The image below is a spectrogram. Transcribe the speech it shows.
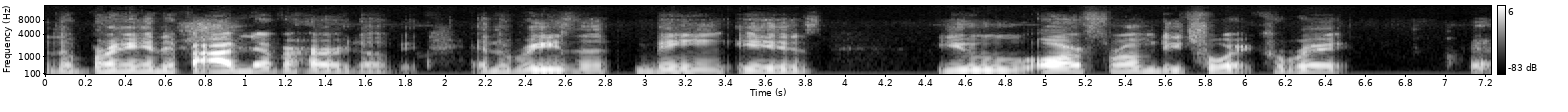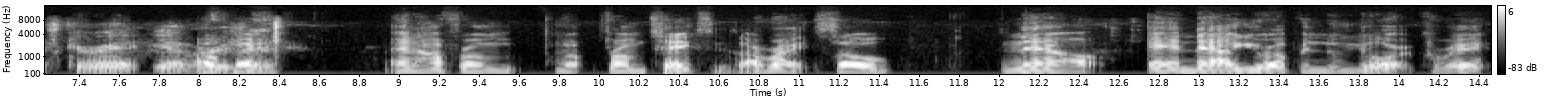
the brand if I've never heard of it. And the reason being is you are from Detroit, correct? That's correct. Yeah. Okay. And I'm from from Texas. All right. So now and now you're up in New York, correct?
